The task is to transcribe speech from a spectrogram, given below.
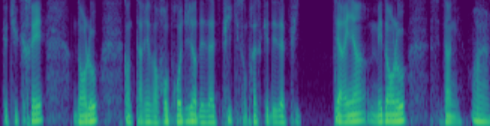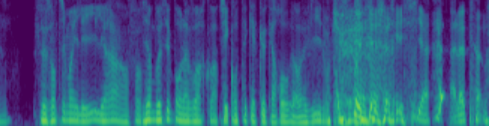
que tu crées dans l'eau quand tu arrives à reproduire des appuis qui sont presque des appuis terriens, mais dans l'eau, c'est dingue. Ouais. Ce sentiment, il est, il est rare. hein. Faut bien bosser pour l'avoir, quoi. J'ai compté quelques carreaux dans ma vie, donc j'ai réussi à, à l'atteindre.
